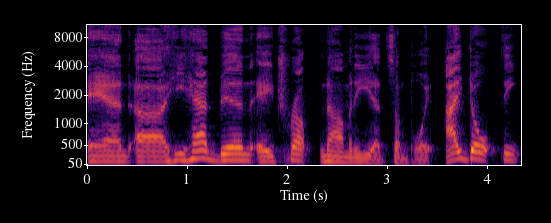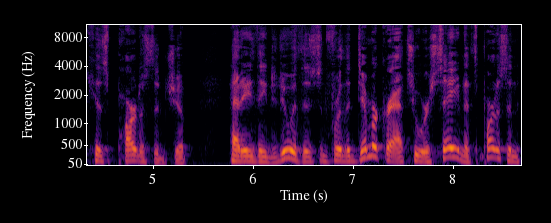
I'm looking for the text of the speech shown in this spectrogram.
And uh, he had been a Trump nominee at some point. I don't think his partisanship had anything to do with this. And for the Democrats who are saying it's partisan,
